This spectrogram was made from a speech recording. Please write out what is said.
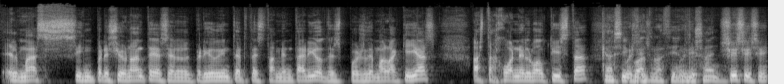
El más impresionante es en el periodo intertestamentario, después de Malaquías, hasta Juan el Bautista. Casi 400 pues, años. Sí, sí, sí.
